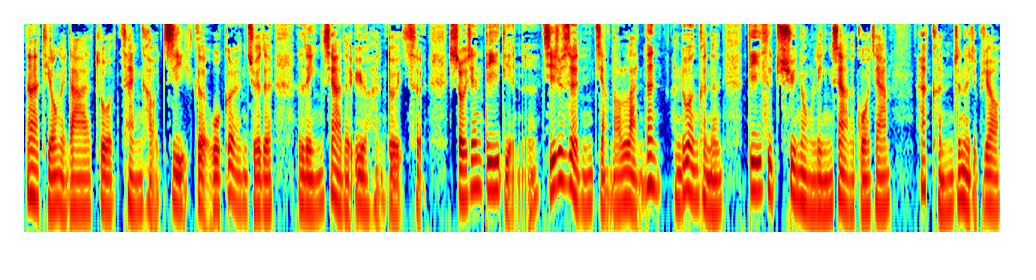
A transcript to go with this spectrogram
那提供给大家做参考，几个我个人觉得零下的御寒对策。首先第一点呢，其实就是有点讲到烂，但很多人可能第一次去那种零下的国家。他可能真的就比较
